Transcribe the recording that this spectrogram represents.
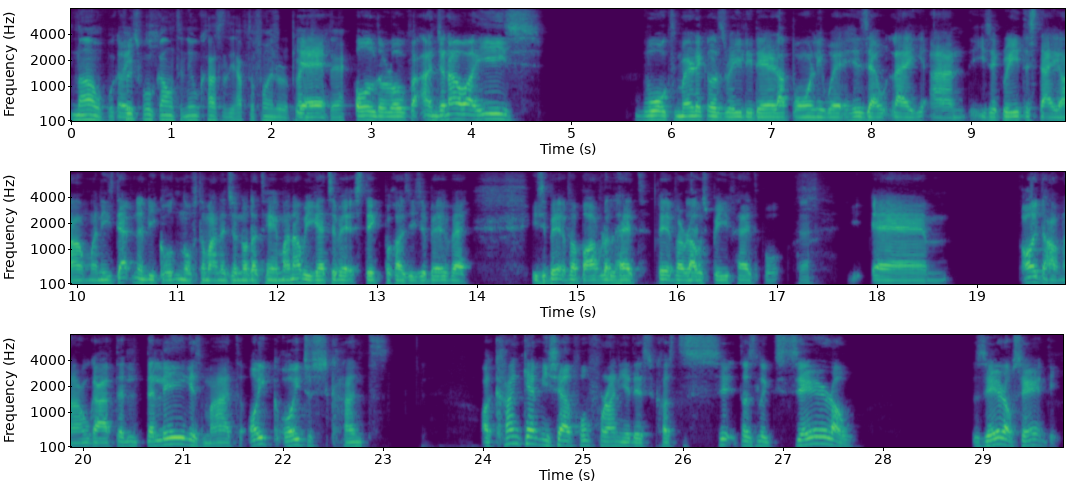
No, with Chris Wood going to Newcastle, you have to find a replacement yeah, there. Hold the rope. And you know what? He's worked miracles really there at Burnley with his outlay and he's agreed to stay on and he's definitely good enough to manage another team. I know he gets a bit of stick because he's a bit of a he's a bit of a bovril head, bit of a roast beef head, but yeah. um I don't know, Gav. The, the league is mad. I I just can't I can't get myself up for any of this because there's, there's like zero zero certainty.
